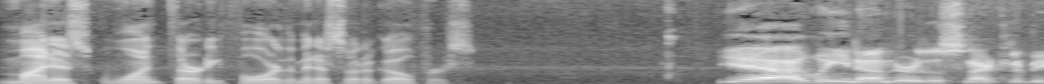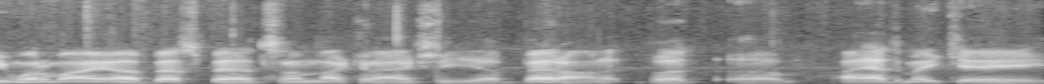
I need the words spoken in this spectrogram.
minus 134, the Minnesota Gophers. Yeah, I lean under. This is not going to be one of my uh, best bets. And I'm not going to actually uh, bet on it, but um, I had to make a,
